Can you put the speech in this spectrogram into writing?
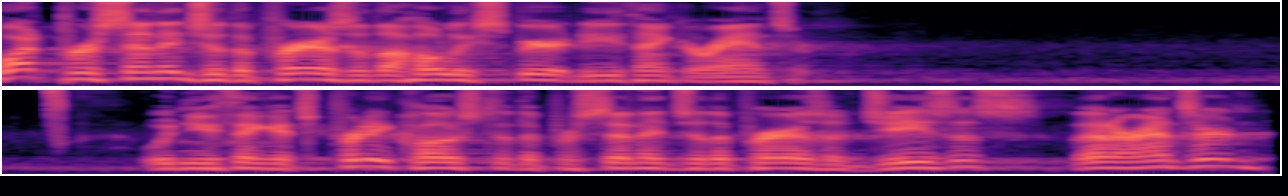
what percentage of the prayers of the Holy Spirit do you think are answered? Wouldn't you think it's pretty close to the percentage of the prayers of Jesus that are answered?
